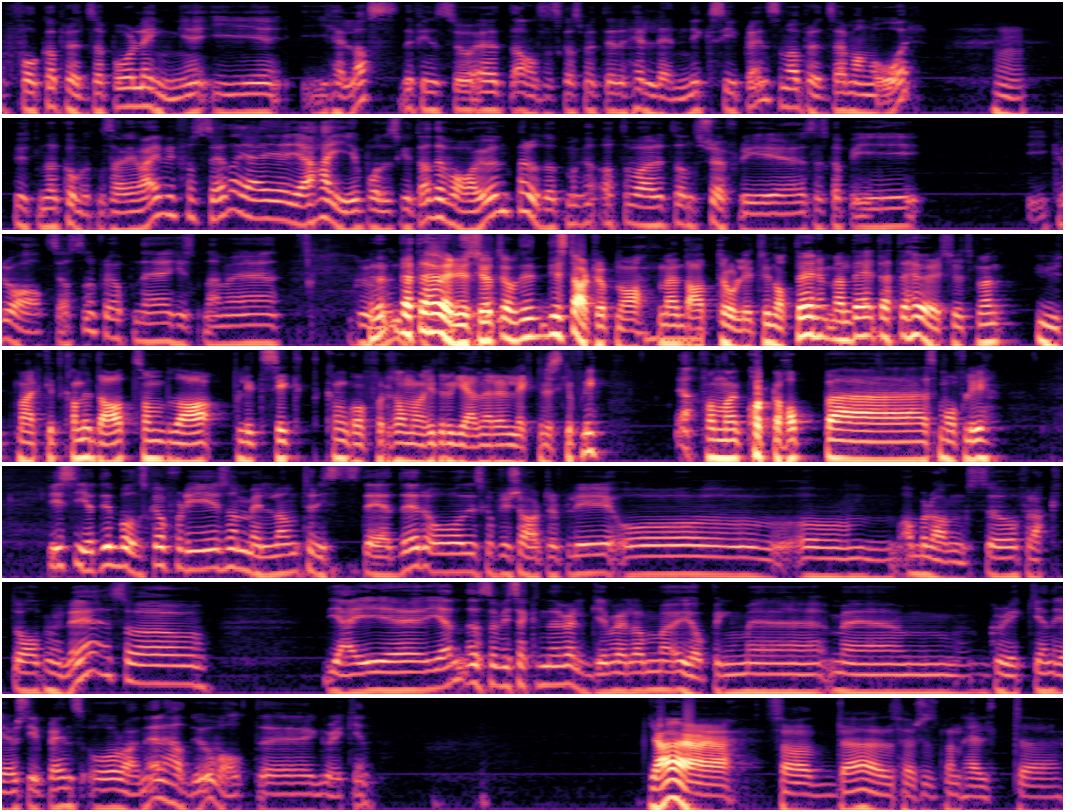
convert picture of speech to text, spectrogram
folk har prøvd seg på lenge i, i Hellas. Det fins jo et annet selskap som heter Hellenic Seaplane, som har prøvd seg i mange år. Uten å ha kommet noe særlig vei. Vi får se, da. Jeg, jeg heier jo på disse gutta. Det var jo en periode at, man, at det var et sånt sjøflyselskap i, i Kroatia som fløy opp ned kysten der med Grumman. Dette høres ut jo, de- starter opp nå med da trolig Twinotter, men det, dette høres ut som en utmerket kandidat som da på litt sikt kan gå for sånne hydrogen- eller elektriske fly. Ja. For noen korte hopp, eh, små fly. De sier at de både skal fly sånn mellom turiststeder, og de skal fly charterfly og, og ambulanse og frakt og alt mulig. Så jeg eh, igjen altså Hvis jeg kunne velge mellom øyhopping med, med mm, Greekian Air Seaplanes og Ryanair, hadde jo valgt uh, Greekian. Ja, ja, ja. Så det høres ut som en helt uh,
